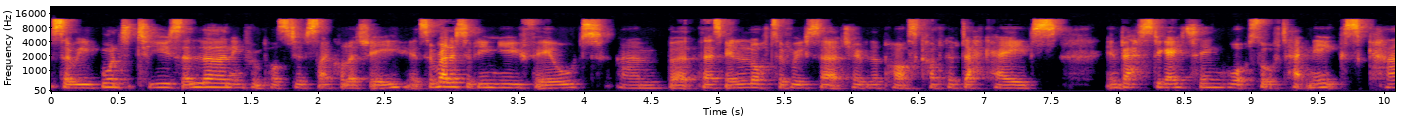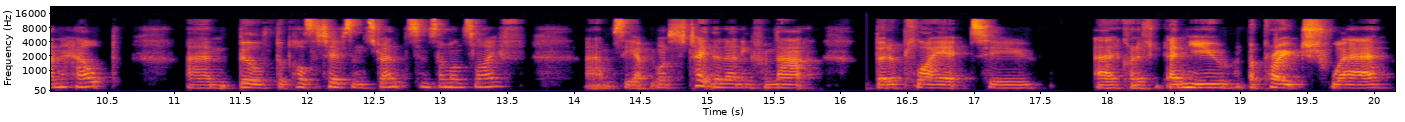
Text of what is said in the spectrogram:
So we wanted to use the learning from positive psychology. It's a relatively new field, um, but there's been a lot of research over the past couple of decades investigating what sort of techniques can help um, build the positives and strengths in someone's life. Um, so yeah, we wanted to take the learning from that, but apply it to a kind of a new approach where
